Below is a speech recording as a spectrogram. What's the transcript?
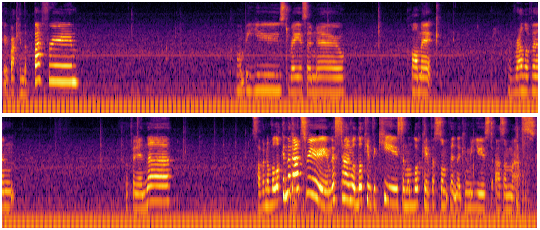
Go back in the bathroom. Can't be used. Razor, no. Comic. Irrelevant. Nothing in there. Let's have another look in the dad's room. This time we're looking for keys and we're looking for something that can be used as a mask.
